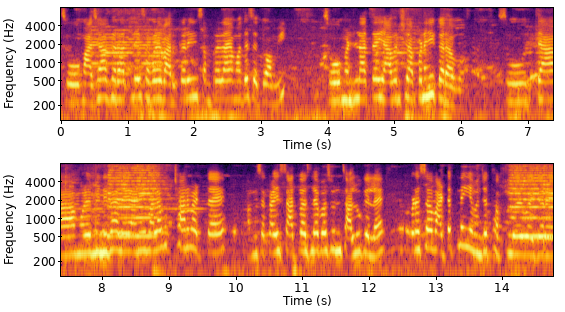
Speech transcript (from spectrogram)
सो माझ्या घरातले सगळे वारकरी संप्रदायामध्येच येतो आम्ही. सो म्हटलं आता यावर्षी आपणही करावं. सो त्यामुळे मी निघाले आणि मला खूप छान वाटतंय. आम्ही सकाळी सात वाजल्यापासून चालू केलंय. पण असं वाटत नाहीये म्हणजे थकलोय वगैरे.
